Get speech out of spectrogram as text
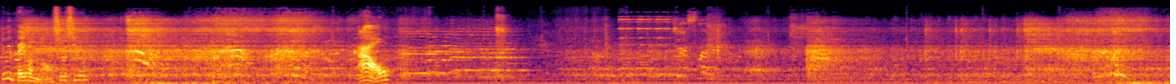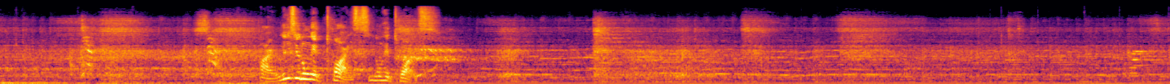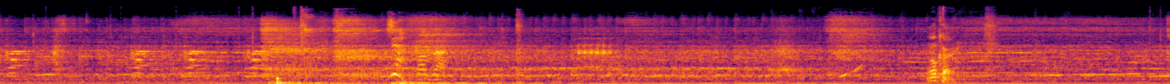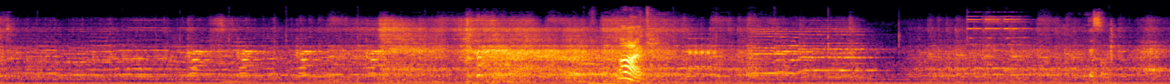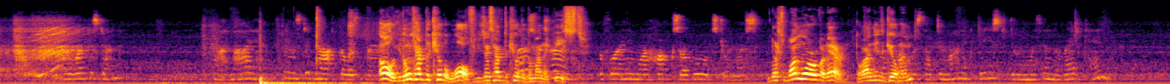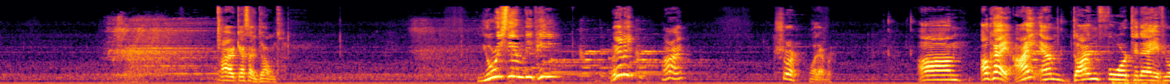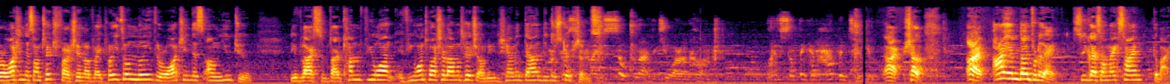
Can we bang on monsters here? Ow. Alright, at least you don't hit twice. You don't hit twice. Have to kill the wolf. You just have to kill the demonic beast. Before any more hawks or wolves join us. There's one more over there. Do I need to kill What him? that demonic beast doing within the Red Canyon? I guess I don't. Yuri's the MVP? Really? Alright. Sure, whatever. Um, okay, I am done for today. If you are watching this on Twitch version of like please don't know if you're watching this on YouTube. Leave like, subscribe, comment if you want. If you want to watch it live on Twitch, I'll leave the channel down in the I'm descriptions. so glad that you are unharmed. What if something had happened to you? Alright, shut up. Alright, I am done for today. See you guys all next time. Goodbye.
